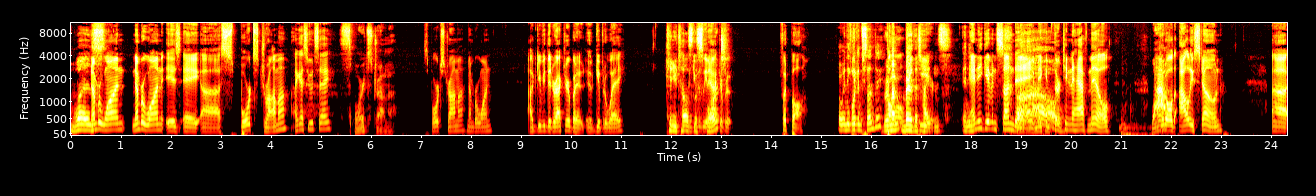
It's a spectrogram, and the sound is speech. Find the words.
was number one, number one is a uh, sports drama. I guess you would say sports drama. sports drama. Number one. I would give you the director, but it, it would give it away. Can you tell us the the sport? actor, but football. oh, any given Sunday? Remember the here. Titans? Any, Any given Sunday, making Oh. 13 and a half mil. Wow. Good old Ollie Stone. Uh,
